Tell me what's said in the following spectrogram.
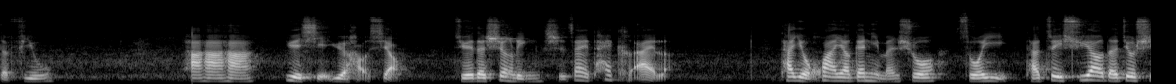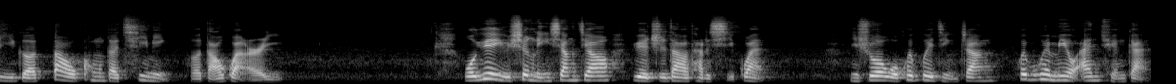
的 feel，哈哈哈哈，越写越好笑，觉得圣灵实在太可爱了，他有话要跟你们说，所以他最需要的就是一个倒空的器皿和导管而已。我越与圣灵相交，越知道他的习惯。你说我会不会紧张？会不会没有安全感？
